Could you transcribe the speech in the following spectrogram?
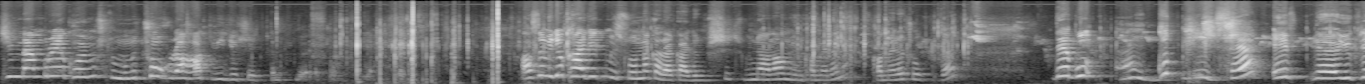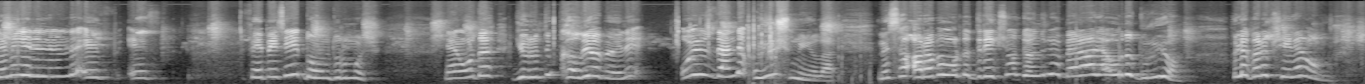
Şimdi ben buraya koymuştum bunu. Çok rahat video çektim. Böyle. Aslında video kaydetmiş. Sonuna kadar kaydetmiş. Hiç günah almıyorum kameranın. Kamera çok güzel. De bu good bilgisayar ev, e, yükleme yerinde ev, ev, FPS'yi dondurmuş. Yani orada görüntü kalıyor böyle. O yüzden de uyuşmuyorlar. Mesela araba orada direksiyon döndürüyor. Ben hala orada duruyorum. Böyle garip şeyler olmuş.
